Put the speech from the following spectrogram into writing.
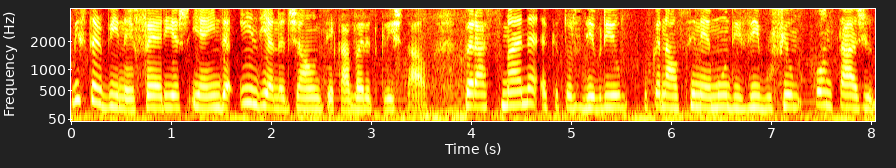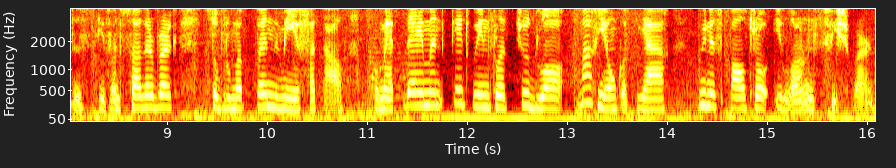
Mr. Bean em férias e ainda Indiana Jones e a Caveira de Cristal. Para a semana, a 14 de abril, o canal Cinemundo exibe o filme Contágio de Steven Soderbergh sobre uma pandemia fatal, com Matt Damon, Kate Winslet, Jude Law, Marion Cotillard, Gwyneth Paltrow e Lawrence Fishburne.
